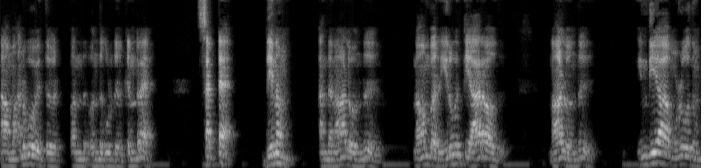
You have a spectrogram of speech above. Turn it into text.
நாம் அனுபவித்து வந்து வந்து கொண்டிருக்கின்ற சட்ட தினம் அந்த நாள் வந்து நவம்பர் இருபத்தி ஆறாவது நாள் வந்து இந்தியா முழுவதும்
